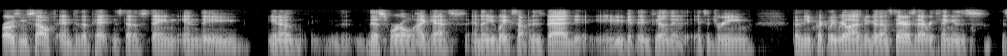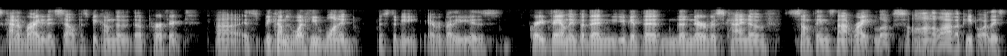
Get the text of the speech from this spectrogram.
Throws himself into the pit instead of staying in the, you know, th- this world, I guess, and then he wakes up in his bed. You, you get the feeling that it's a dream, but then you quickly realize when you go downstairs that everything is is kind of righted itself. It's become the the perfect. Uh, it becomes what he wanted this to be. Everybody is great family, but then you get the the nervous kind of something's not right looks on a lot of the people. Or at least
